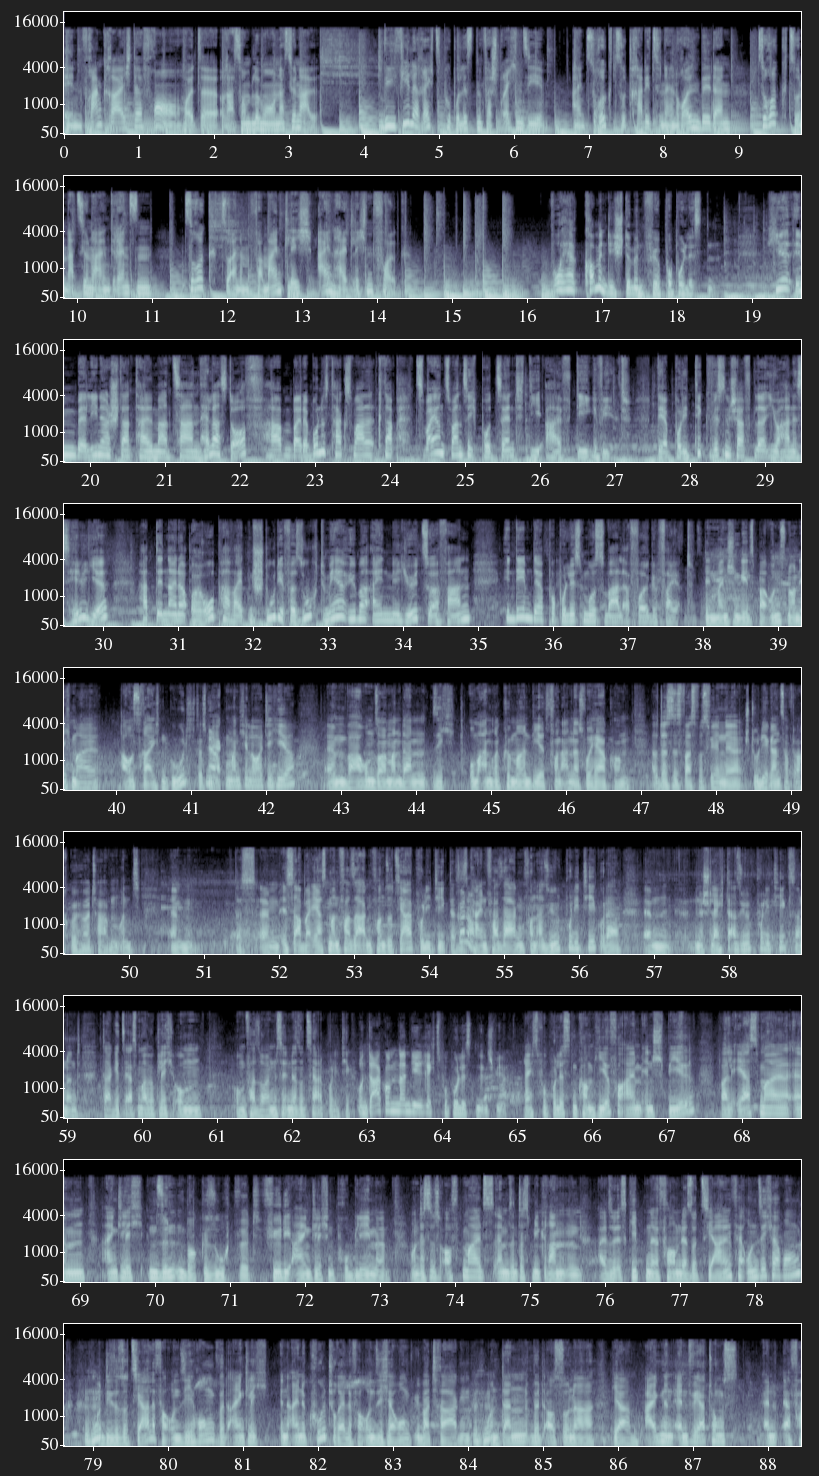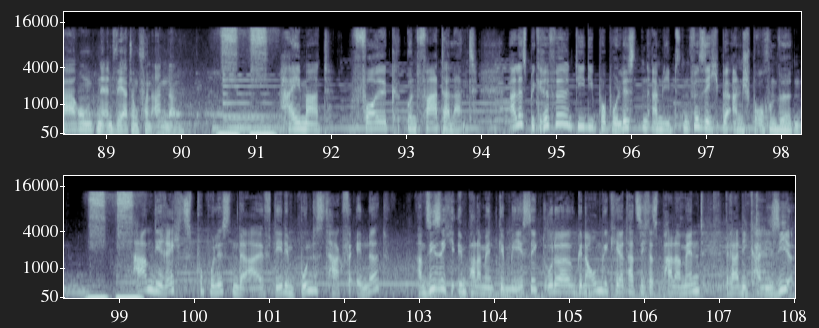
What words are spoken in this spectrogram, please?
in Frankreich der Front, heute Rassemblement National. Wie viele Rechtspopulisten versprechen sie, ein Zurück zu traditionellen Rollenbildern, Zurück zu nationalen Grenzen, zurück zu einem vermeintlich einheitlichen Volk. Woher kommen die Stimmen für Populisten? Hier im Berliner Stadtteil Marzahn-Hellersdorf haben bei der Bundestagswahl knapp 22 Prozent die AfD gewählt. Der Politikwissenschaftler Johannes Hilje hat in einer europaweiten Studie versucht, mehr über ein Milieu zu erfahren, in dem der Populismus Wahlerfolge feiert. Den Menschen geht es bei uns noch nicht mal ausreichend gut. Das ja. merken manche Leute hier. Ähm, warum soll man dann sich um andere kümmern, die jetzt von anderswo herkommen? Also das ist was, was wir in der Studie ganz oft auch gehört haben. Und ähm, das ähm, ist aber erstmal ein Versagen von Sozialpolitik. Das genau. ist kein Versagen von Asylpolitik oder ähm, eine schlechte Asylpolitik, sondern da geht es erstmal wirklich um um Versäumnisse in der Sozialpolitik. Und da kommen dann die Rechtspopulisten ins Spiel. Rechtspopulisten kommen hier vor allem ins Spiel, weil erstmal ähm, eigentlich ein Sündenbock gesucht wird für die eigentlichen Probleme. Und das ist oftmals ähm, sind das Migranten. Also es gibt eine Form der sozialen Verunsicherung mhm. und diese soziale Verunsicherung wird eigentlich in eine kulturelle Verunsicherung übertragen. Mhm. Und dann wird aus so einer ja, eigenen Entwertungserfahrung eine Entwertung von anderen. Heimat, Volk und Vaterland. Alles Begriffe, die die Populisten am liebsten für sich beanspruchen würden. Haben die Rechtspopulisten der AfD den Bundestag verändert? Haben Sie sich im Parlament gemäßigt oder genau umgekehrt hat sich das Parlament radikalisiert?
